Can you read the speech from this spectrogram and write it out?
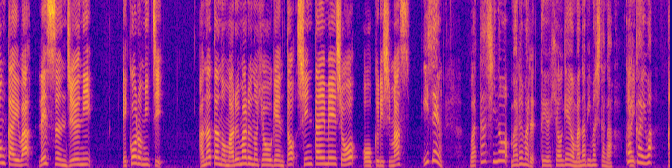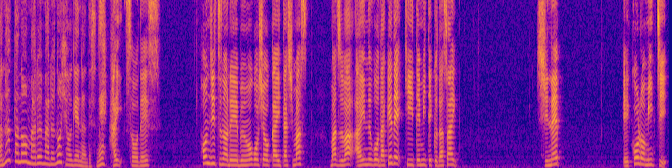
今回はレッスン12エコロミチあなたの〇〇の表現と身体名称をお送りします。以前私の〇〇という表現を学びましたが今回はあなたの〇〇の表現なんですね。はいそうです。本日の例文をご紹介いたします。まずはアイヌ語だけで聞いてみてください。シネエコロミチ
